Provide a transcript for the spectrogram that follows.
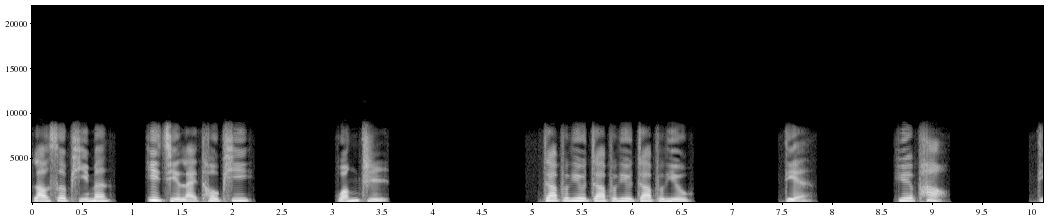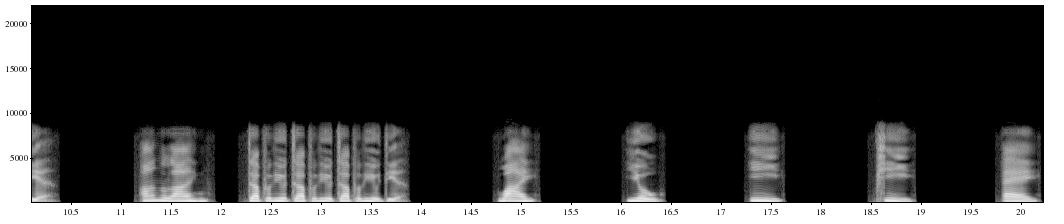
老色皮们，一起来透批！网址：w w w 点约炮点 online w w w 点 y u e p a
